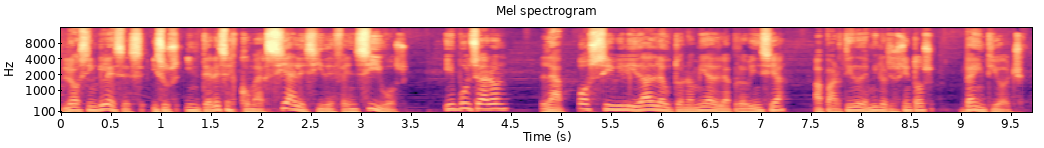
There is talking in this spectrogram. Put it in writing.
Los ingleses y sus intereses comerciales y defensivos impulsaron la posibilidad de la autonomía de la provincia a partir de 1828.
